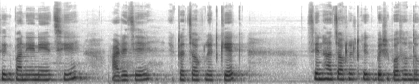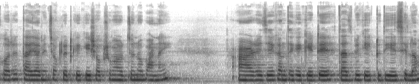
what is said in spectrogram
কেক বানিয়ে নিয়েছি আর এই যে একটা chocolate cake Sinha chocolate cake বেশি পছন্দ করে, তাই আমি চকলেট কেকই সবসময় ওর জন্য বানাই। আর এই যে এখান থেকে কেটে তাজবিকে একটু দিয়েছিলাম।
